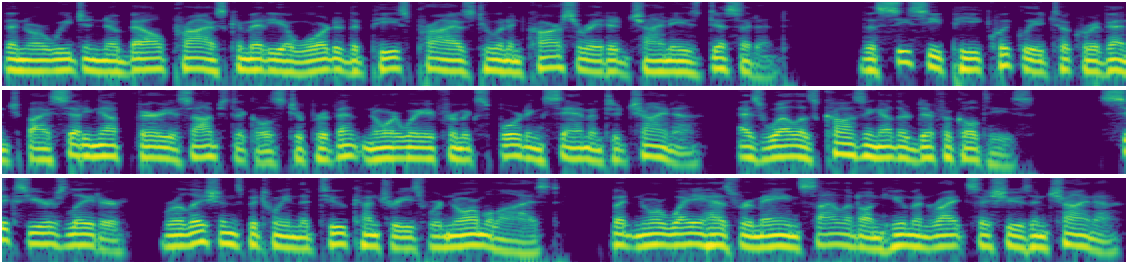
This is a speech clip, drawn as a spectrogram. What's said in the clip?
the Norwegian Nobel Prize Committee awarded the Peace Prize to an incarcerated Chinese dissident. The CCP quickly took revenge by setting up various obstacles to prevent Norway from exporting salmon to China, as well as causing other difficulties. Six years later, Relations between the two countries were normalized, but Norway has remained silent on human rights issues in China.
